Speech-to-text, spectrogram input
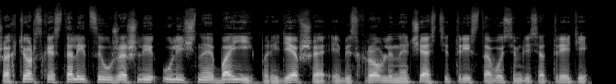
шахтерской столице уже шли уличные бои, поредевшие и обескровленные части 383-й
